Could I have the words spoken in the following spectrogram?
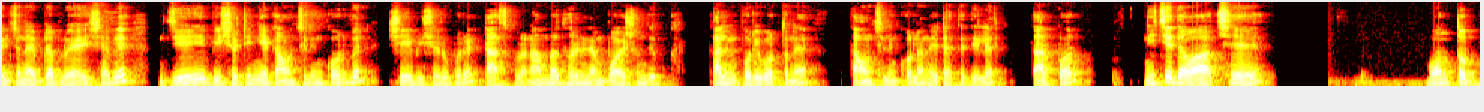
একজন এফডাব্লিউ হিসাবে যে বিষয়টি নিয়ে কাউন্সিলিং করবেন, সেই বিষয়ের উপরে টাচ করবেন আমরা ধরে নিলাম বয়সন্ধিকালীন পরিবর্তনে কাউন্সিলিং করলেন, এটাতে দিলেন। তারপর নিচে দেওয়া আছে মন্তব্য।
